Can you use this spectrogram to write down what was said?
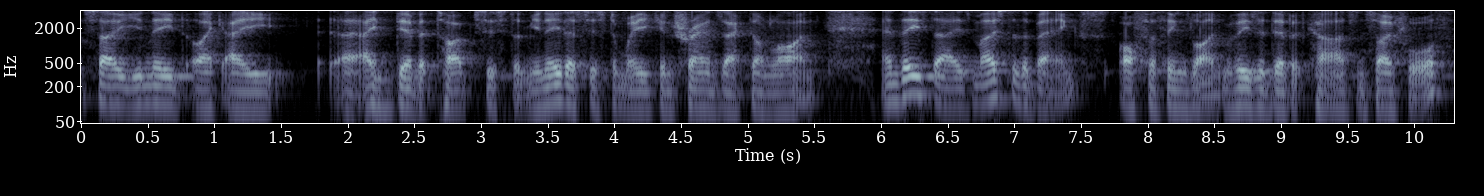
so you need like a a debit type system. You need a system where you can transact online. And these days, most of the banks offer things like Visa debit cards and so forth,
